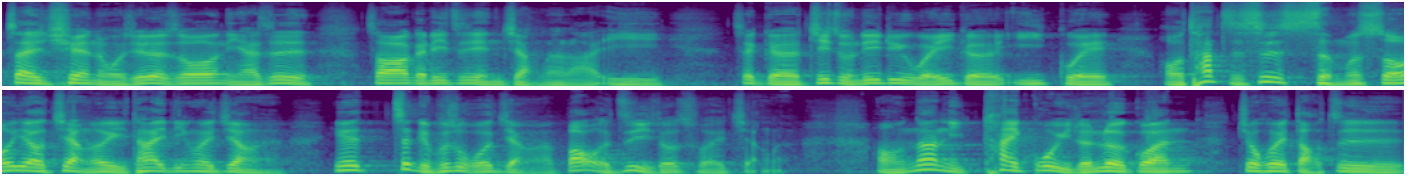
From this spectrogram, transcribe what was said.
债券，我觉得说你还是照阿格力之前讲的啦，以这个基准利率为一个依归哦，它只是什么时候要降而已，它一定会降的，因为这个也不是我讲啊，包我自己都出来讲了哦。那你太过于的乐观，就会导致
